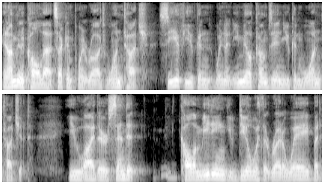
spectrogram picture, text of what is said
and I'm going to call that second point, Raj, one touch. See if you can, when yeah. an email comes in, you can one touch it. You either send it, call a meeting, you deal with it right away, but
